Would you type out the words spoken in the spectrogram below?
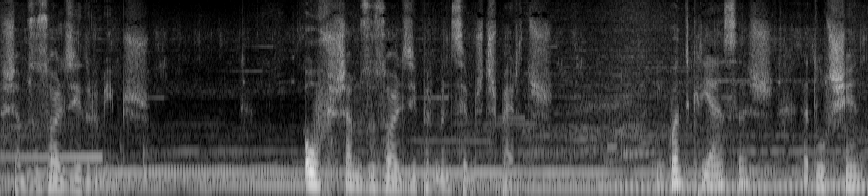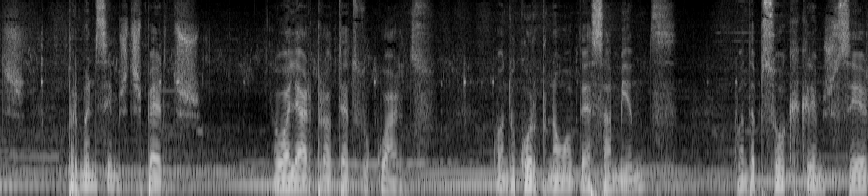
fechamos os olhos e dormimos. Ou fechamos os olhos e permanecemos despertos. Enquanto crianças, adolescentes, permanecemos despertos, a olhar para o teto do quarto, quando o corpo não obedece à mente, quando a pessoa que queremos ser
